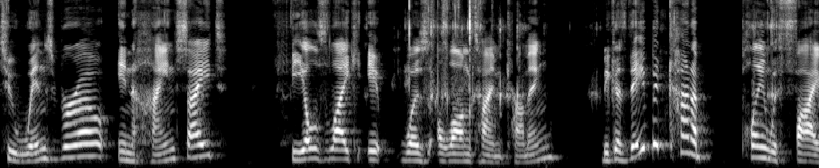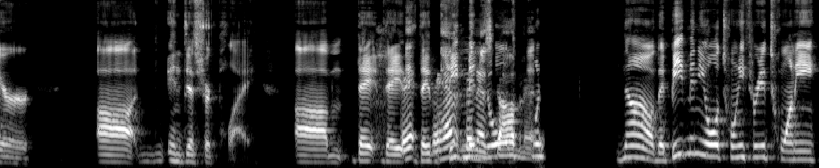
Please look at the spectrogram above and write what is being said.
to Winnsboro in hindsight feels like it was a long time coming because they've been kind of playing with fire uh, in district play. Um, they they They- they, they beat Mineola dominant. 20 no, they beat Mineola twenty three to twenty.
